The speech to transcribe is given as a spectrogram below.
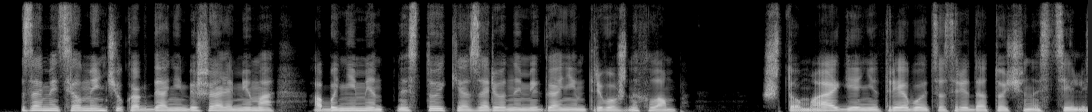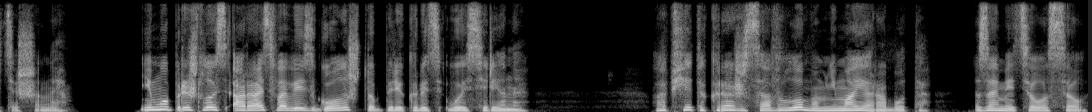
— заметил Минчу, когда они бежали мимо абонементной стойки, озаренной миганием тревожных ламп, «что магия не требует сосредоточенности или тишины». Ему пришлось орать во весь голос, чтобы перекрыть вой сирены. «Вообще-то кража со взломом не моя работа», — заметила Сэл.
